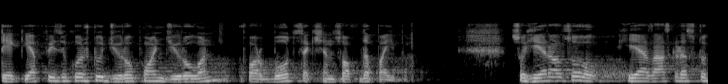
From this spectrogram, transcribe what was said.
Take F is equals to 0.01 for both sections of the pipe. So here also he has asked us to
